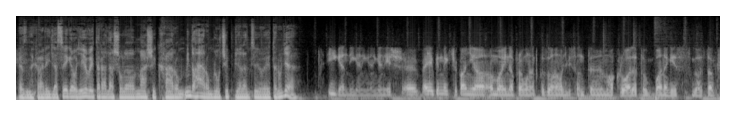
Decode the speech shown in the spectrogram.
Eznek már így lesz vége. Ugye jövő héten ráadásul a másik három, mind a három blue chip jelent jövő héten, ugye? Igen, igen, igen, igen. És egyébként még csak annyi a, a mai napra vonatkozóan, hogy viszont makroadatokban egész gazdag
